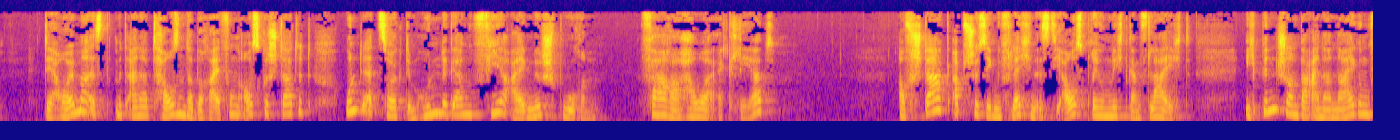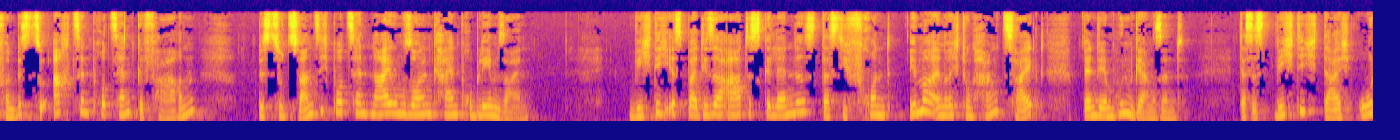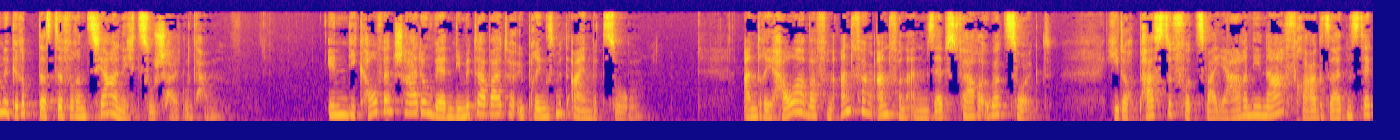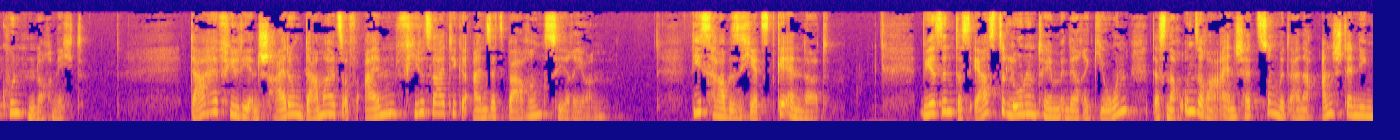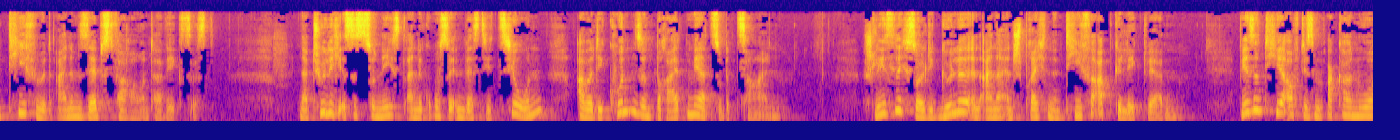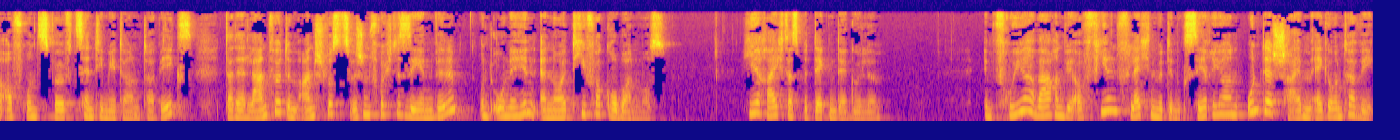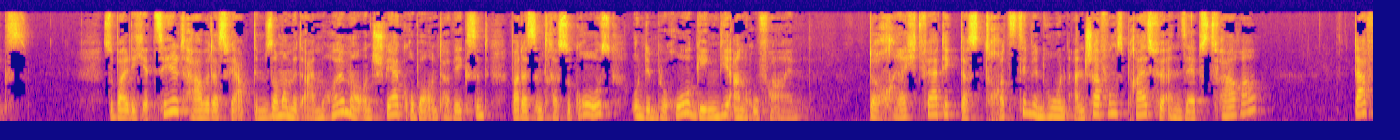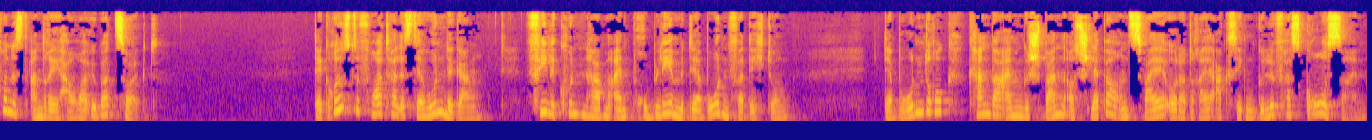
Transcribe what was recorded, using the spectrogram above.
Der Holmer ist mit einer Tausender Bereifung ausgestattet und erzeugt im Hundegang vier eigene Spuren. Fahrer Hauer erklärt, auf stark abschüssigen Flächen ist die Ausbringung nicht ganz leicht. Ich bin schon bei einer Neigung von bis zu 18 Prozent gefahren. Bis zu 20 Prozent Neigung sollen kein Problem sein. Wichtig ist bei dieser Art des Geländes, dass die Front immer in Richtung Hang zeigt, wenn wir im Hundgang sind. Das ist wichtig, da ich ohne Grip das Differential nicht zuschalten kann. In die Kaufentscheidung werden die Mitarbeiter übrigens mit einbezogen. André Hauer war von Anfang an von einem Selbstfahrer überzeugt. Jedoch passte vor zwei Jahren die Nachfrage seitens der Kunden noch nicht. Daher fiel die Entscheidung damals auf einen vielseitig einsetzbaren Xerion. Dies habe sich jetzt geändert. Wir sind das erste Lohnunternehmen in der Region, das nach unserer Einschätzung mit einer anständigen Tiefe mit einem Selbstfahrer unterwegs ist. Natürlich ist es zunächst eine große Investition, aber die Kunden sind bereit, mehr zu bezahlen. Schließlich soll die Gülle in einer entsprechenden Tiefe abgelegt werden. Wir sind hier auf diesem Acker nur auf rund 12 Zentimeter unterwegs, da der Landwirt im Anschluss Zwischenfrüchte sehen will und ohnehin erneut tiefer grubbern muss. Hier reicht das Bedecken der Gülle. Im Frühjahr waren wir auf vielen Flächen mit dem Xerion und der Scheibenegge unterwegs. Sobald ich erzählt habe, dass wir ab dem Sommer mit einem Holmer und Schwergrubber unterwegs sind, war das Interesse groß und im Büro gingen die Anrufe ein. Doch rechtfertigt das trotzdem den hohen Anschaffungspreis für einen Selbstfahrer? Davon ist André Hauer überzeugt. Der größte Vorteil ist der Hundegang. Viele Kunden haben ein Problem mit der Bodenverdichtung. Der Bodendruck kann bei einem Gespann aus Schlepper und zwei- oder dreiachsigen Güllefass groß sein.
